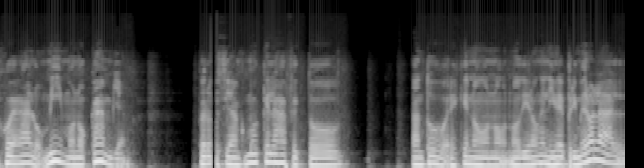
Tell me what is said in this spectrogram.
juegan a lo mismo no cambian. Pero Zidane como que les afectó tantos jugadores que no, no, no dieron el nivel. Primero la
